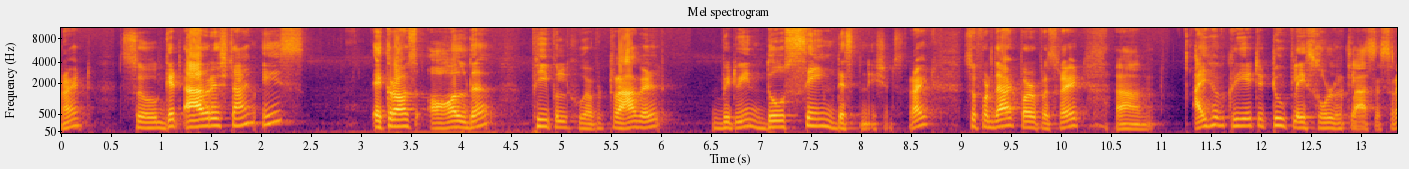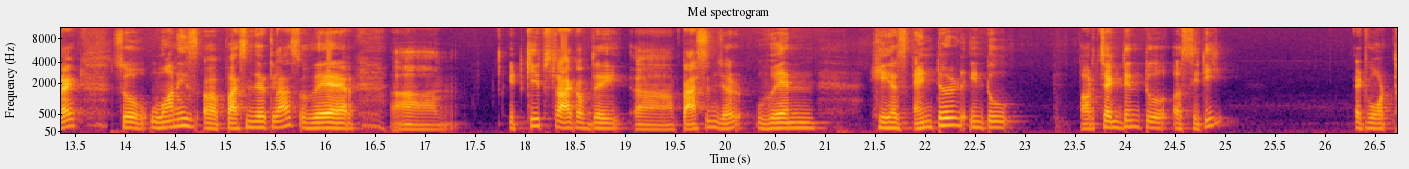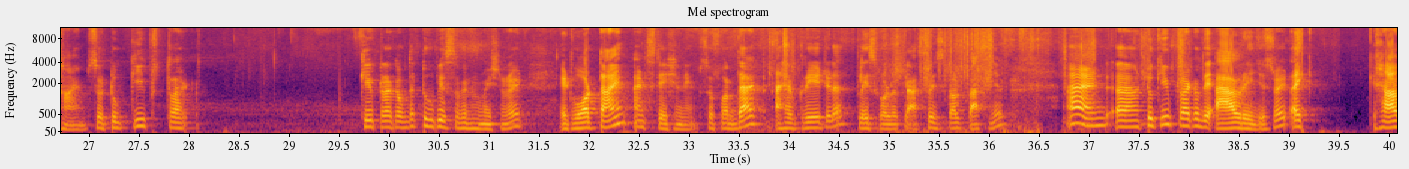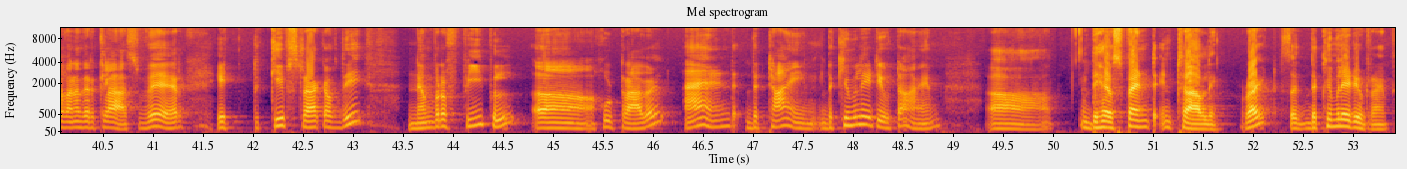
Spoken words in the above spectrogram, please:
right? So get average time is across all the people who have traveled between those same destinations, right? So for that purpose, right, um, I have created two placeholder classes, right? So one is a passenger class where um, it keeps track of the uh, passenger when he has entered into or checked into a city at what time. So to keep track keep track of the two pieces of information, right? At what time and station name. So for that, I have created a placeholder class which is called passenger. And uh, to keep track of the averages, right? I have another class where it keeps track of the number of people uh, who travel and the time, the cumulative time uh, they have spent in traveling, right? So the cumulative time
